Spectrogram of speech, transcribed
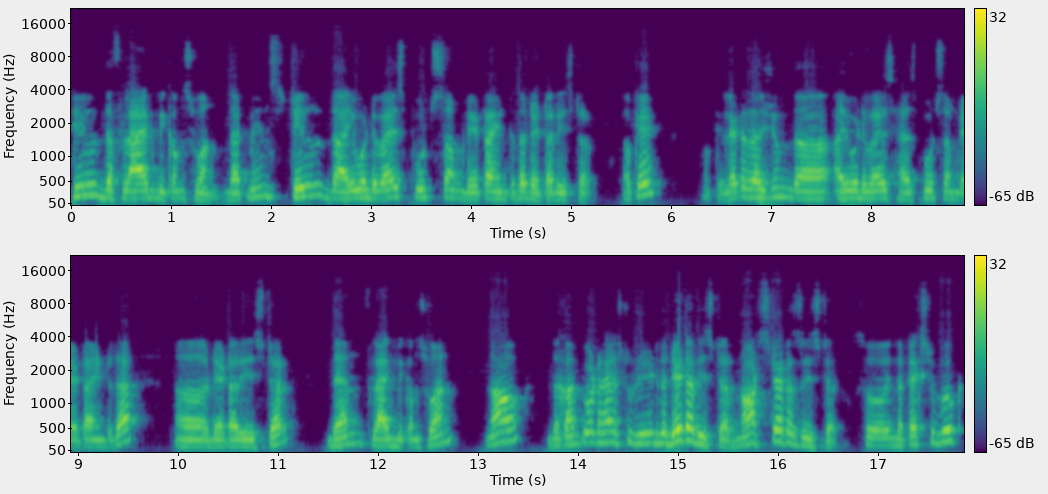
till the flag becomes 1 that means till the IO device puts some data into the data register okay okay let us assume the IO device has put some data into the uh, data register then flag becomes 1 now the computer has to read the data register not status register. So in the textbook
